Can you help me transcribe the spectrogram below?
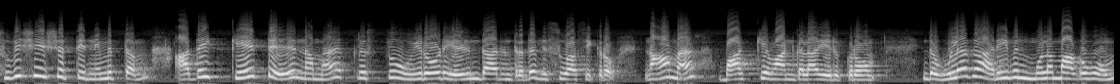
சுவிசேஷத்தின் நிமித்தம் அதை கேட்டு நம்ம கிறிஸ்து உயிரோடு எழுந்தாருன்றதை விசுவாசிக்கிறோம். நாம பாக்கியவான்களா இருக்கிறோம். இந்த உலக அறிவின் மூலமாகவும்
